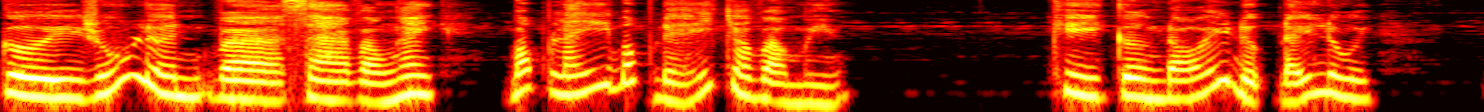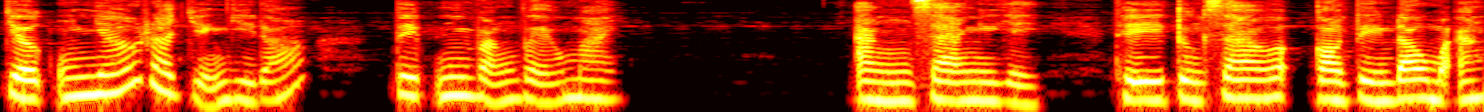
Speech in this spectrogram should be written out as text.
cười rú lên và xà vào ngay, bóc lấy bóc để cho vào miệng. Khi cơn đói được đẩy lui, chợt nhớ ra chuyện gì đó, Tiệp vặn vẹo mai. Ăn sang như vậy, thì tuần sau còn tiền đâu mà ăn,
